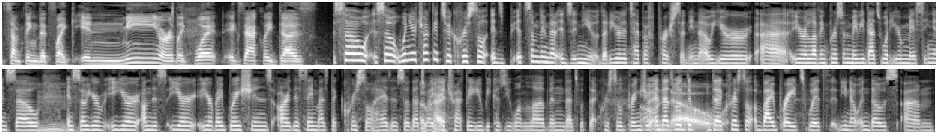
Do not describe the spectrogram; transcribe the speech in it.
something that's like in me, or like what exactly does? So, so when you're attracted to a crystal, it's it's something that is in you. That you're the type of person, you know, you're uh, you're a loving person. Maybe that's what you're missing, and so and so you're you're on this your your vibrations are the same as the crystal has, and so that's why Okay. it attracted you because you want love, and that's what that crystal brings you, Oh, and that's what the the crystal vibrates with, you know, in those um,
